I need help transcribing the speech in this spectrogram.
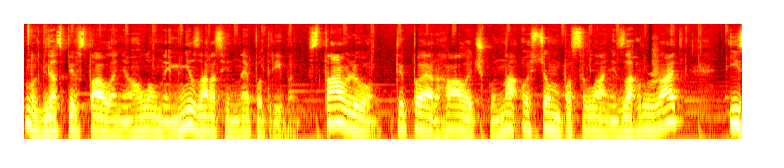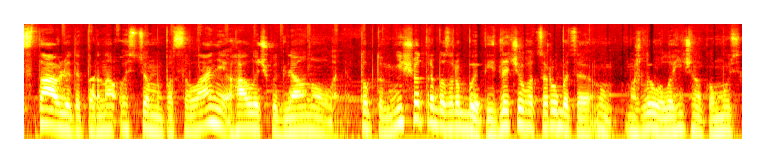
ну, для співставлення головний, мені зараз він не потрібен. Ставлю тепер галочку на ось цьому посиланні загружать. І ставлю тепер на ось цьому посиланні галочку для оновлення. Тобто мені що треба зробити і для чого це робиться, ну можливо, логічно комусь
